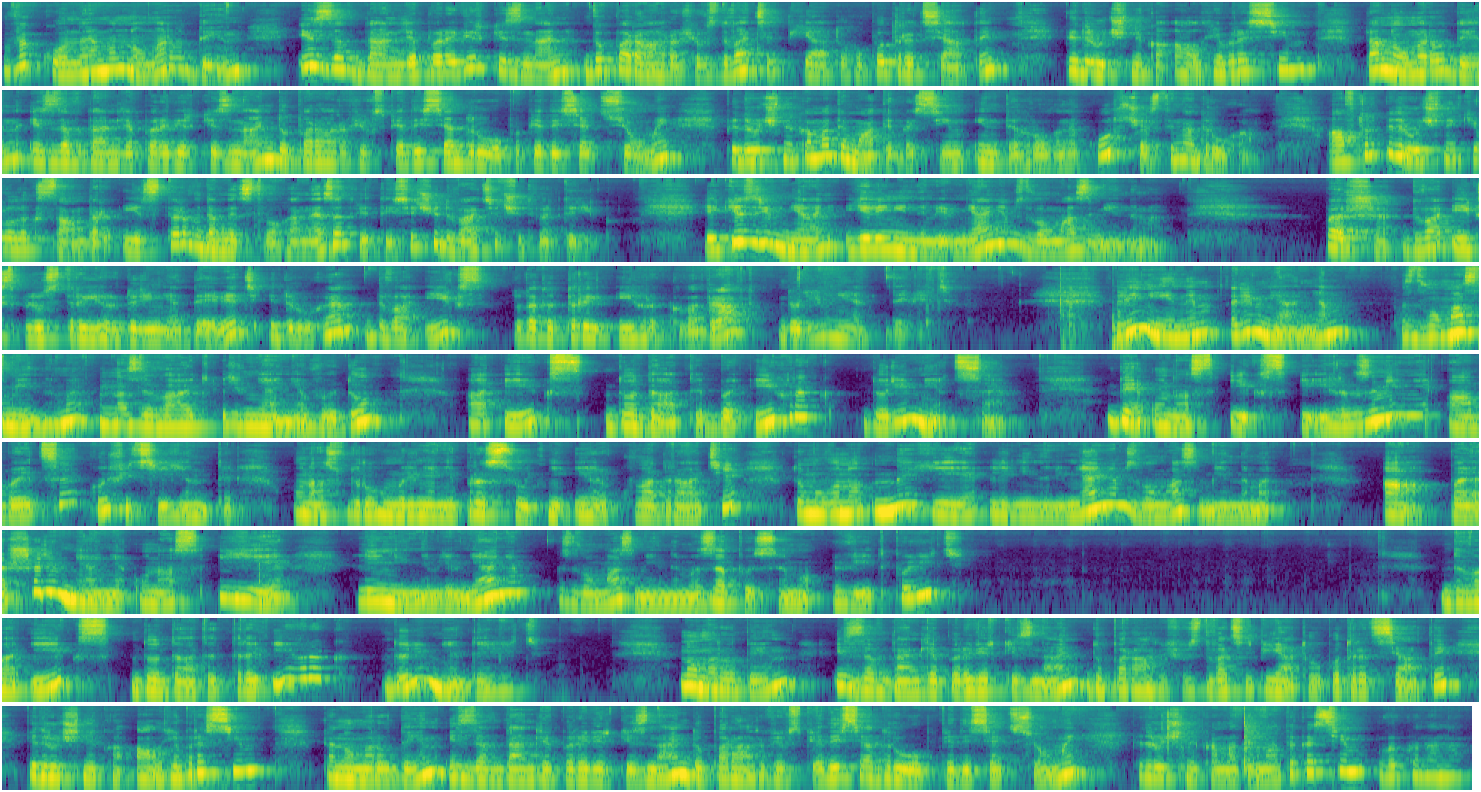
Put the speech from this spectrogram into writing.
Виконуємо номер 1 із завдань для перевірки знань до параграфів з 25 по 30 підручника Алгебра 7 та номер 1 із завдань для перевірки знань до параграфів з 52 по 57 підручника Математика 7 інтегрований курс, частина 2. Автор підручників Олександр Істер, видавництво Ганеза 2024 рік. Які з рівнянь є лінійним рівнянням з двома змінними? Перше 2х плюс 3y дорівнює 9, і друге 2х додати 3y квадрат дорівнює 9. Лінійним рівнянням з двома змінними називають рівняння виду ax додати by дорівнює c, де у нас х і y змінні, а b c коефіцієнти. У нас у другому рівнянні присутні y в квадраті, тому воно не є лінійним рівнянням з двома змінними. А перше рівняння у нас є лінійним рівнянням з двома змінними. Записуємо відповідь. 2х додати 3y дорівнює 9. Номер 1 із завдань для перевірки знань до параграфів з 25 по 30 підручника Алгебра 7 та номер 1 із завдань для перевірки знань до параграфів з 52 по 57 підручника Математика 7 виконано.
